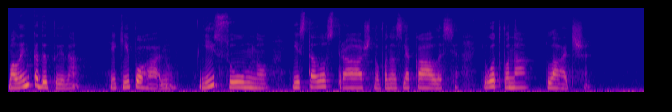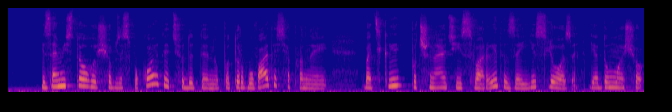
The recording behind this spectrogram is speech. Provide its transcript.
Маленька дитина, якій погано, їй сумно, їй стало страшно, вона злякалася, і от вона плаче. І замість того, щоб заспокоїти цю дитину, потурбуватися про неї, батьки починають її сварити за її сльози. Я думаю, що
